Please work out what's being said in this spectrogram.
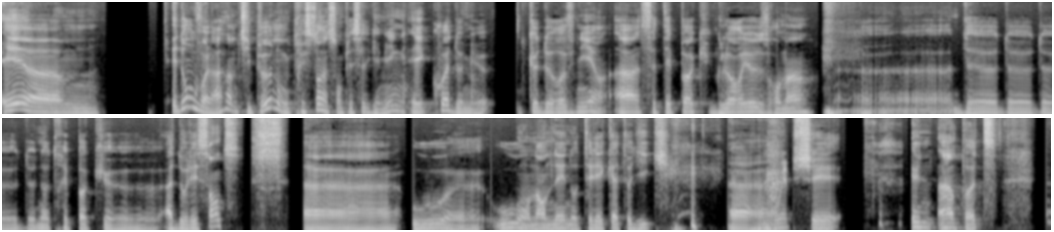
Et, euh, et donc voilà, un petit peu. Donc Tristan a son PC de gaming. Et quoi de mieux que de revenir à cette époque glorieuse, Romain, euh, de, de, de, de notre époque euh, adolescente, où, où on emmenait nos télés cathodiques Ouais. chez une, un pote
